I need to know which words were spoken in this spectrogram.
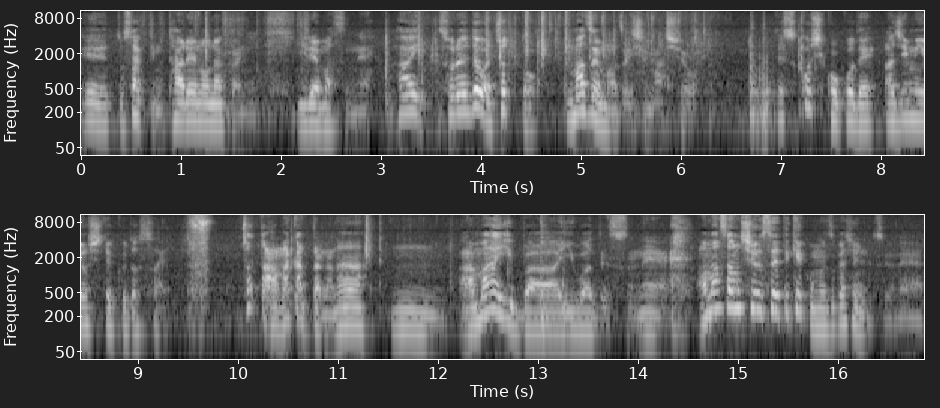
えー、とさっきのタレの中に入れますね。はい。それではちょっと混ぜ混ぜしましょう。で少しここで味見をしてください。ちょっと甘かったかな。うん。甘い場合はですね甘さの修正って結構難しいんですよね。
